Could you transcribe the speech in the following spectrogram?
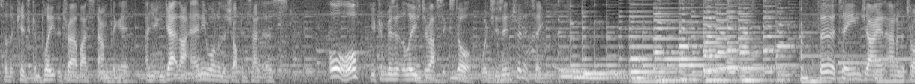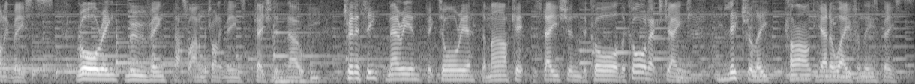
so that kids complete the trail by stamping it. And you can get that at any one of the shopping centres. Or you can visit the Leeds Jurassic store, which is in Trinity. 13 giant animatronic beasts. Roaring, moving, that's what animatronic means, in case you didn't know. Trinity, Merrion, Victoria, the market, the station, the core, the corn exchange. You literally can't get away from these beasts.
